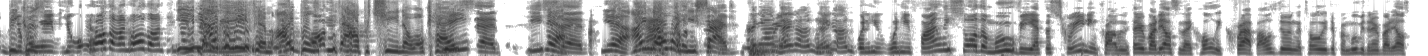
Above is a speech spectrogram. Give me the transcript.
you because believe you hold on, hold on. yeah, You yeah, I believe him. I believe Al Pacino. Okay, He said he Yeah. said Yeah, I know what he fact, said. Hang on, hang on, hang on. When he when he finally saw the movie at the screening, probably with everybody else, he's like, "Holy crap! I was doing a totally different movie than everybody else."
